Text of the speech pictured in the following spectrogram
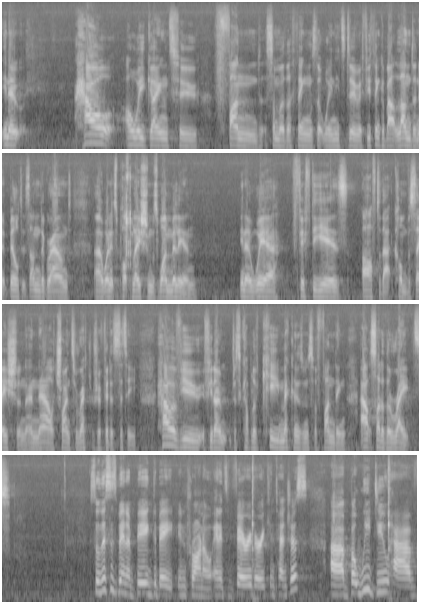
You know, how are we going to fund some of the things that we need to do? If you think about London, it built its underground uh, when its population was 1 million. You know, we're 50 years after that conversation and now trying to retrofit a city. How have you, if you don't, just a couple of key mechanisms for funding outside of the rates? So this has been a big debate in Toronto, and it's very, very contentious. Uh, but we do have,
